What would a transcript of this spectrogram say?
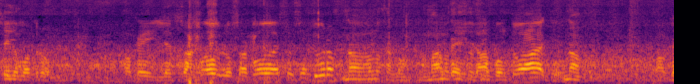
Sí. y lo mostró. Ok, ¿le sacó, ¿lo sacó de su cintura? No, no lo sacó. Nomás ¿lo apuntó a alguien? No. Ok.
